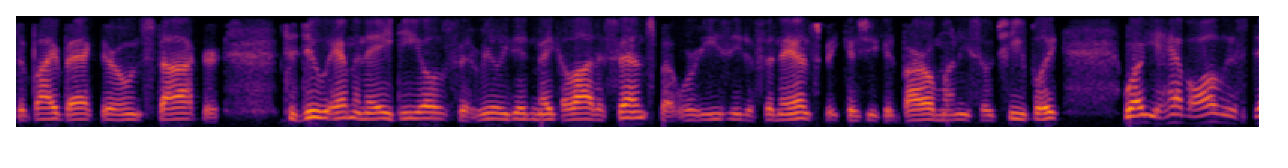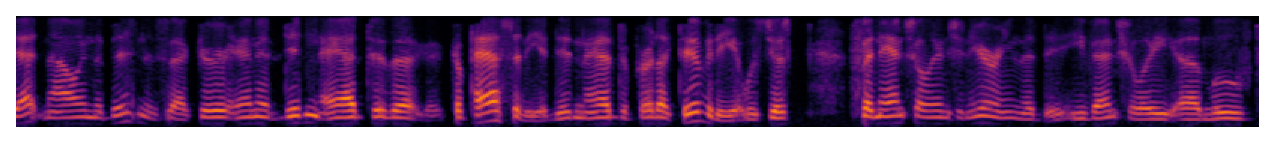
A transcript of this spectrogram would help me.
to buy back their own stock or to do M&A deals that really didn't make a lot of sense, but were easy to finance because you could borrow money so cheaply. Well, you have all this debt now in the business sector, and it didn't add to the capacity. It didn't add to productivity. It was just financial engineering that eventually uh, moved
